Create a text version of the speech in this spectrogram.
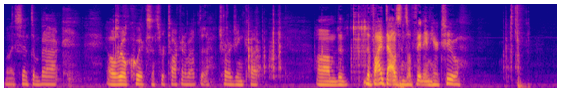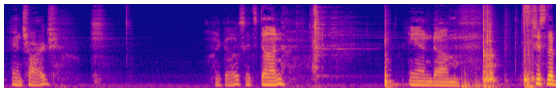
when I sent them back. Oh, real quick, since we're talking about the charging cup, um, the the five thousands will fit in here too and charge. There it goes. It's done. And um, it's just the,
